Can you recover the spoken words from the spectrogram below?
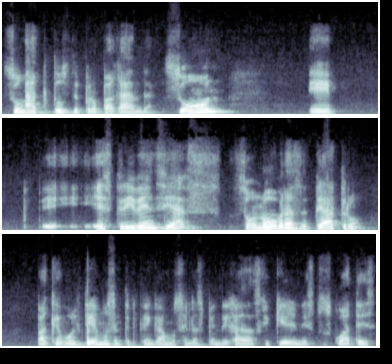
son actos de propaganda, son eh, eh, estridencias, son obras de teatro para que volteemos, entretengamos en las pendejadas que quieren estos cuates,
